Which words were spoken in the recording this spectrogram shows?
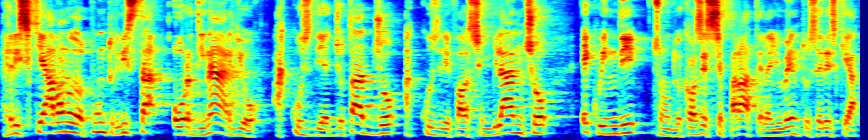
rischiavano dal punto di vista ordinario accuse di aggiotaggio, accuse di falso in bilancio, e quindi sono due cose separate. La Juventus rischia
